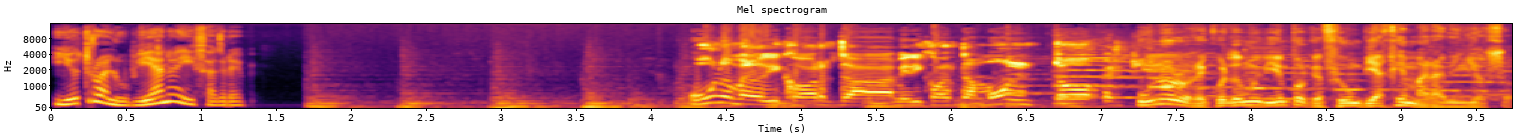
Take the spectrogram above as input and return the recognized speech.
y otro a Ljubljana y Zagreb. Uno me lo ricorda, mi ricorda molto perché Uno lo recuerdo muy bien porque fue un viaje maravilloso.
